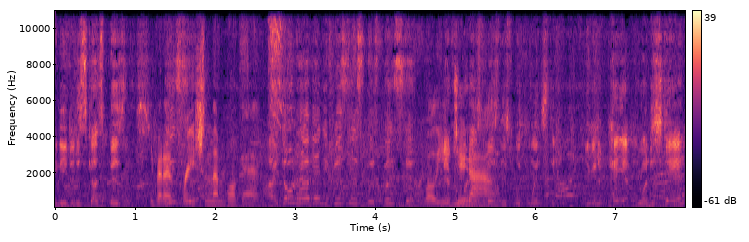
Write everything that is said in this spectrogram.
For Winston. We need to discuss business. You better reach in them pockets. I don't have any business with Winston. Well, you do Everyone now. has business with Winston. You're gonna pay up, you understand?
